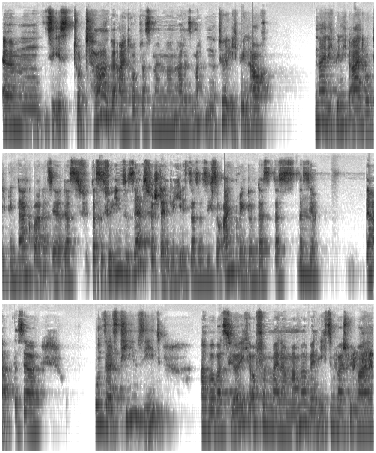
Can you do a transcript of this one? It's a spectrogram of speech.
Ähm, sie ist total beeindruckt, was mein Mann alles macht. Natürlich, ich bin auch Nein, ich bin nicht beeindruckt. Ich bin dankbar, dass er, dass, dass es für ihn so selbstverständlich ist, dass er sich so einbringt und dass, dass, dass, mhm. er, ja, dass er uns als Team sieht. Aber was höre ich auch von meiner Mama, wenn ich zum Beispiel mal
